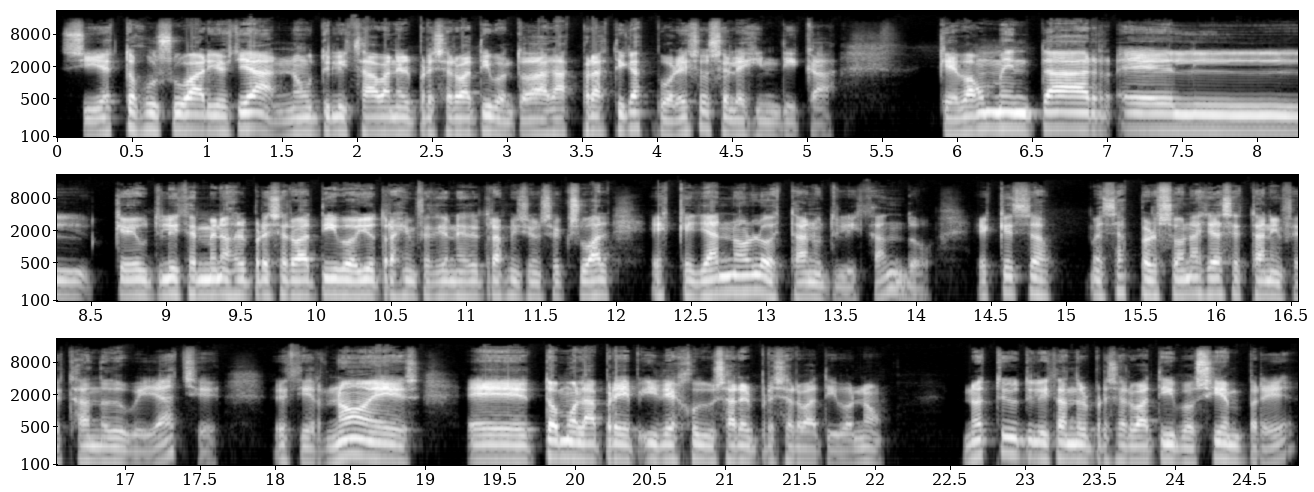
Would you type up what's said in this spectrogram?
Si estos usuarios ya no utilizaban el preservativo en todas las prácticas, por eso se les indica que va a aumentar el que utilicen menos el preservativo y otras infecciones de transmisión sexual, es que ya no lo están utilizando. Es que esos esas personas ya se están infectando de VIH. Es decir, no es eh, tomo la PrEP y dejo de usar el preservativo, no. No estoy utilizando el preservativo siempre,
